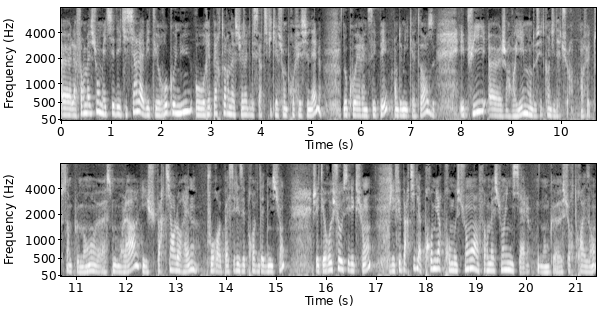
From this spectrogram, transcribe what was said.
la formation au métier d'équicien avait été reconnue au répertoire national des certifications professionnelles, donc au RNCP en 2014. Et puis j'ai envoyé mon dossier de candidature, en fait, tout simplement euh, à ce moment-là et je suis partie en Lorraine pour euh, passer les épreuves d'admission. J'ai été reçue aux sélections. J'ai fait partie de la première promotion en formation initiale, donc euh, sur trois ans.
